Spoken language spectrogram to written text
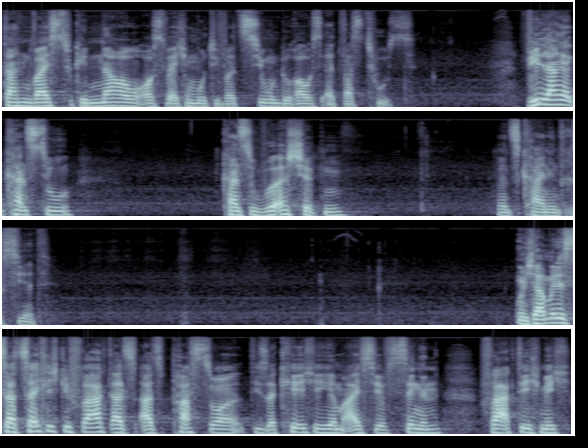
dann weißt du genau, aus welcher Motivation du raus etwas tust. Wie lange kannst du, kannst du worshipen, wenn es keinen interessiert? Und ich habe mir das tatsächlich gefragt, als, als Pastor dieser Kirche hier im ICF Singen, fragte ich mich,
